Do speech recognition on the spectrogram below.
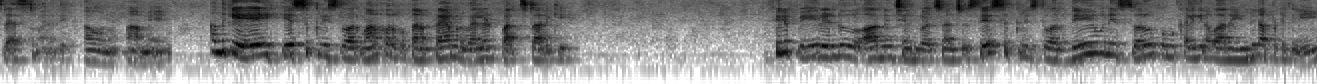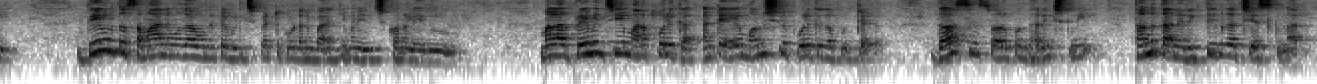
శ్రేష్టమైనది. అవును. ఆమె అందుకే యేసుక్రీస్తు వారు మన కొరకు తన ప్రేమను వెల్లడిపరచడానికి ఫిలిపి రెండు ఆరు నుంచి ఎనిమిది వచ్చిన చూస్తే యేసుక్రీస్తు వారు దేవుని స్వరూపము కలిగిన వారు ఉండినప్పటికీ దేవునితో సమానముగా ఉండటం విడిచిపెట్టకూడని భాగ్యమని ఎంచుకొనలేదు. మనల్ని ప్రేమించి మన పోలిక అంటే మనుషుల పోలికగా పుట్టాడు. దాసుని స్వరూపం ధరించుకుని తన్ను తాను రిక్తిగా చేసుకున్నారు.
